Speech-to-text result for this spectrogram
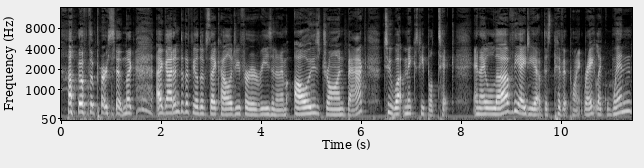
out of the person. Like, I got into the field of psychology for a reason, and I'm always drawn back to what makes people tick. And I love the idea of this pivot point, right? Like, when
